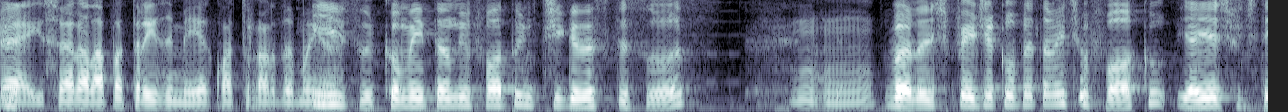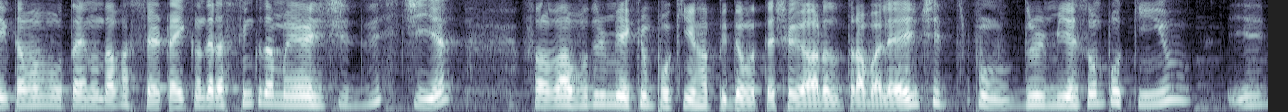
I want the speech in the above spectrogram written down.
É, isso era lá pra três e meia, quatro horas da manhã. Isso, comentando em foto antiga das pessoas. Uhum. Mano, a gente perdia completamente o foco. E aí a gente tentava voltar e não dava certo. Aí quando era 5 da manhã a gente desistia. Falava, ah, vou dormir aqui um pouquinho rapidão até chegar a hora do trabalho. Aí a gente, tipo, dormia só um pouquinho e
